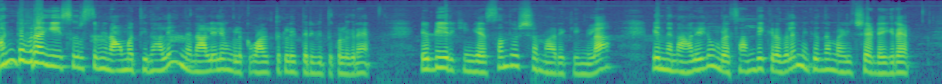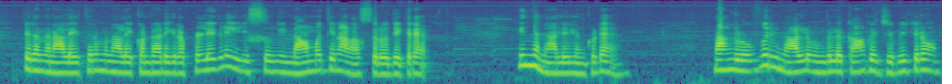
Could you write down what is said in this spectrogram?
ஆண்டவராக இயேசு கிறிஸ்துவின் நாமத்தினாலே இந்த நாளிலே உங்களுக்கு வாழ்த்துக்களை தெரிவித்துக் கொள்கிறேன். எப்படி இருக்கீங்க? சந்தோஷமாக இருக்கீங்களா? இந்த நாளிலும் உங்களை சந்திக்கிறதுல மிகுந்த மகிழ்ச்சி அடைகிறேன். பிறந்த நாளை திரும்ப நாளை கொண்டாடுகிற பிள்ளைகளை இயேசுவின் நாமத்தினால் ஆசீர்வதிக்கிறேன். இந்த நாளிலும் கூட நாங்கள் ஒவ்வொரு நாளும் உங்களுக்காக ஜெபிக்கிறோம்.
